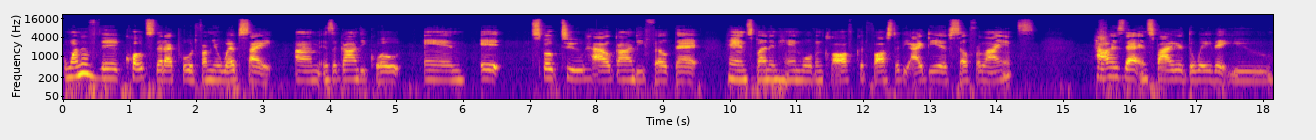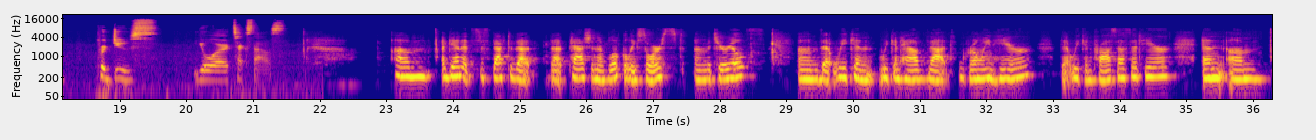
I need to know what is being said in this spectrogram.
one of the quotes that i pulled from your website um, is a gandhi quote and it spoke to how gandhi felt that hand spun and hand woven cloth could foster the idea of self reliance. How has that inspired the way that you produce your textiles? Um, again, it's just back to that that passion of locally sourced uh, materials um, that we can we can have that growing here, that we can process it here, and um,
